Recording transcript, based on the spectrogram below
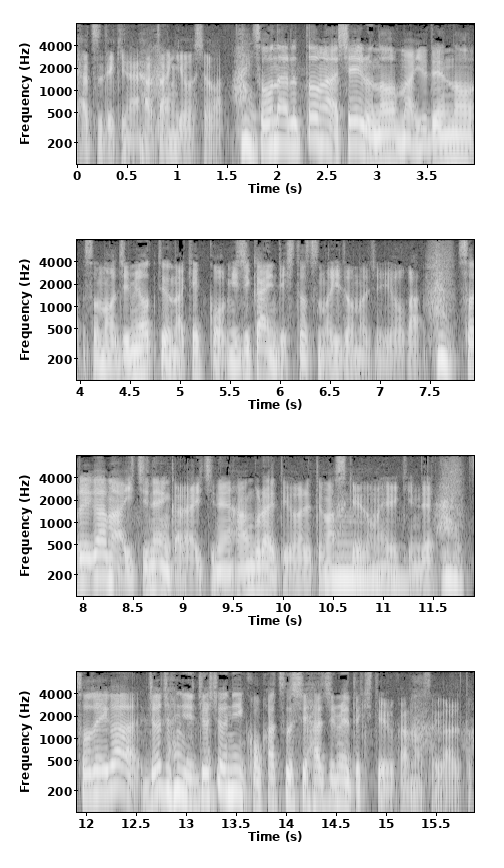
発できない破綻業者は、はい、そうなると、まあ、シェールの、まあ、油田のその寿命っていうのは結構短いんで一つの井戸の需要が、はい、それがまあ1年から1年半ぐらいと言われてますけれども、平均で、はい、それが徐々に徐々に枯渇し始めてきている可能性があると、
